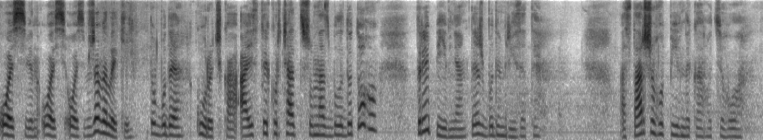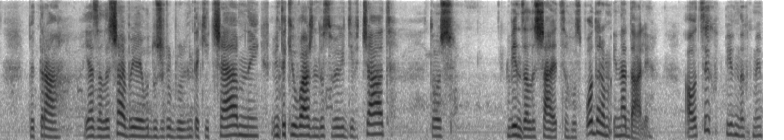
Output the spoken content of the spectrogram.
Ось він, ось, ось, вже великий. То буде курочка. А із тих курчат, що в нас були до того, три півня. Теж будемо різати. А старшого півника, оцього Петра, я залишаю, бо я його дуже люблю. Він такий чемний, він такий уважний до своїх дівчат. Тож він залишається господарем і надалі. А оцих півних ми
